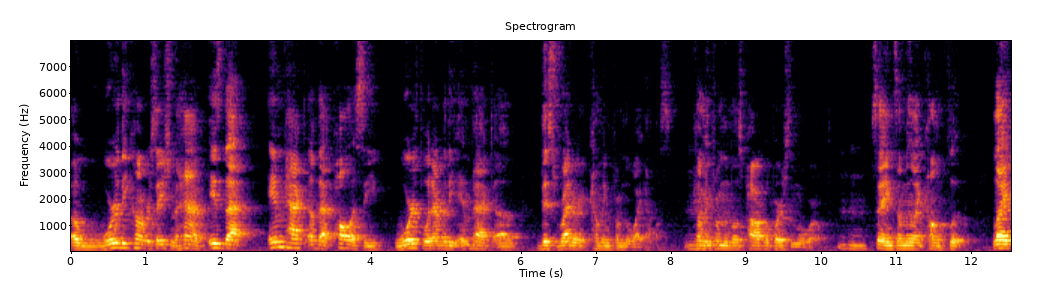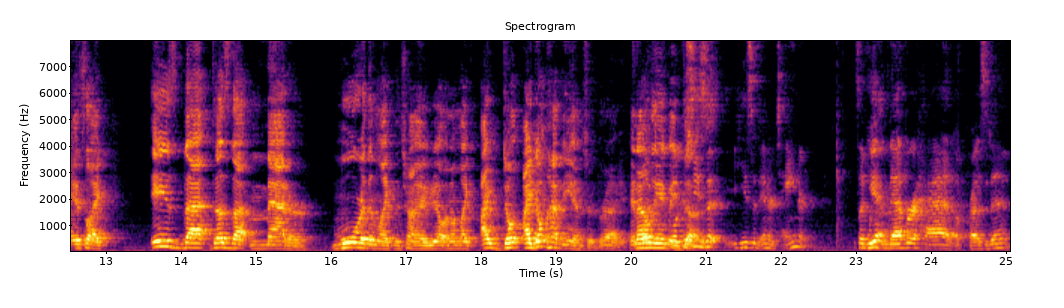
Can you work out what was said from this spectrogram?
a worthy conversation to have. Is that impact of that policy worth whatever the impact of this rhetoric coming from the White House, Mhm. coming from the most powerful person in the world, Mm-hmm. saying something like "kung flu"? Like it's like, is that does that matter more than like the China deal? And I'm like, I don't, I don't have the answer Right. and I don't Well- think anybody well, does. He's, a, he's an entertainer. It's like we've never had a president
